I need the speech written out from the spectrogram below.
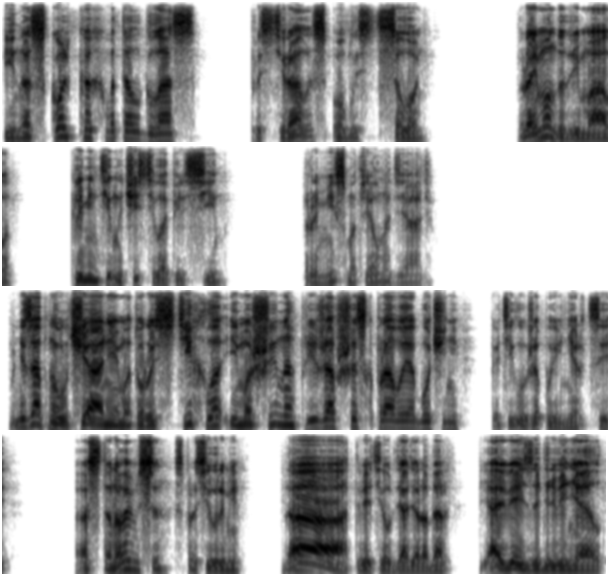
и, насколько хватал глаз, простиралась область Солонь. Раймонда дремала, Клементина чистила апельсин. Реми смотрел на дядю. Внезапно урчание мотора стихло, и машина, прижавшись к правой обочине, катила уже по инерции. «Остановимся?» — спросил Реми. «Да», — ответил дядя Робер, — «я весь задеревенел».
